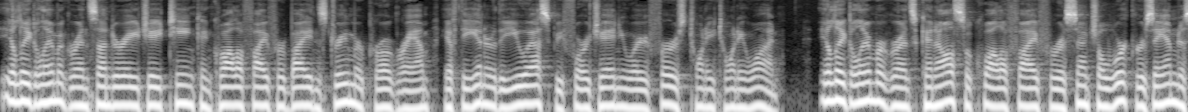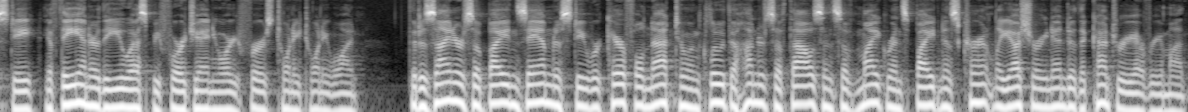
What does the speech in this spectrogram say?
illegal immigrants under age 18 can qualify for Biden's Dreamer program if they enter the U.S. before January 1, 2021. Illegal immigrants can also qualify for essential workers amnesty if they enter the U.S. before January 1, 2021. The designers of Biden's amnesty were careful not to include the hundreds of thousands of migrants Biden is currently ushering into the country every month.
